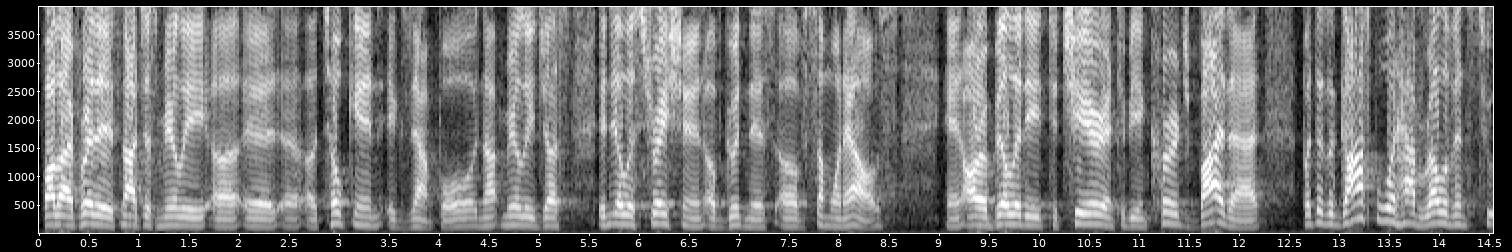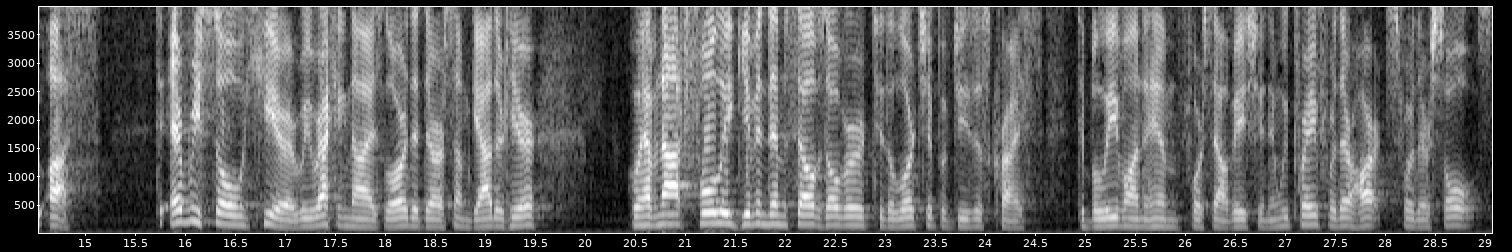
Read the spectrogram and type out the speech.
Father, I pray that it's not just merely a, a, a, token example, not merely just an illustration of goodness of someone else and our ability to cheer and to be encouraged by that, but that the gospel would have relevance to us, to every soul here. We recognize, Lord, that there are some gathered here who have not fully given themselves over to the Lordship of Jesus Christ to believe on Him for salvation. And we pray for their hearts, for their souls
